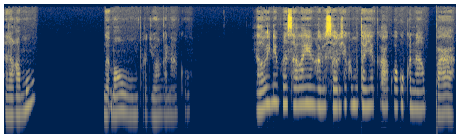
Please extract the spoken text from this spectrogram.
Karena kamu nggak mau memperjuangkan aku. Halo ini masalah yang harus seharusnya kamu tanya ke aku aku kenapa?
